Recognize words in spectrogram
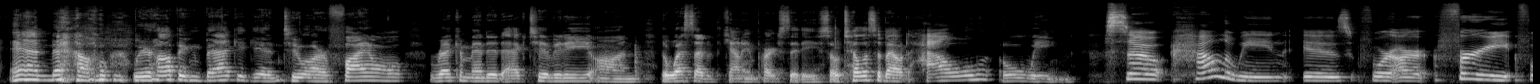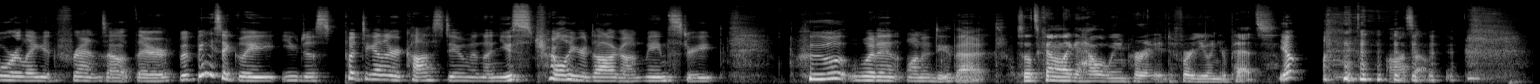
And now we're hopping back again to our final recommended activity on the west side of the county in Park City. So tell us about Halloween. So, Halloween is for our furry four legged friends out there, but basically, you just put together a costume and then you stroll your dog on Main Street. Who wouldn't want to do that? So it's kind of like a Halloween parade for you and your pets. Yep. Awesome.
